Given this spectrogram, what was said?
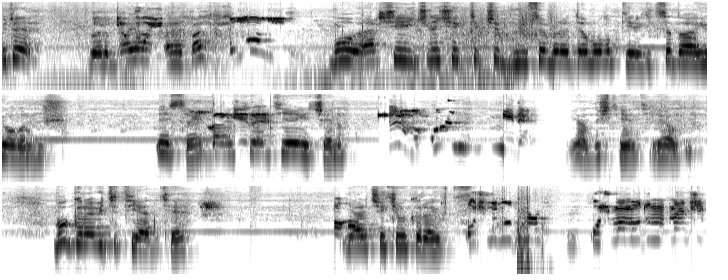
Bir de böyle bayağı evet bak bu her şeyi içine çektikçe büyüse böyle dev olup geri gitse daha iyi olurmuş. Neyse Bence. TNT'ye geçelim. Yanlış TNT'yi aldık. Bu Gravity TNT. Aha, Yer çekimi Gravity. uçma modundan, uçma modundan çık.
